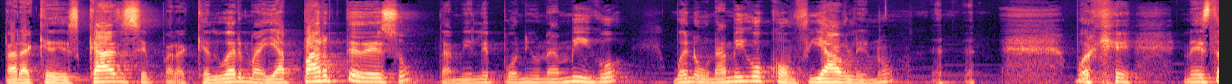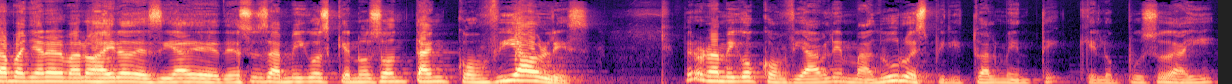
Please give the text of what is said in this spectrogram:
para que descanse, para que duerma. Y aparte de eso, también le pone un amigo, bueno, un amigo confiable, ¿no? Porque en esta mañana hermano Jairo decía de, de esos amigos que no son tan confiables. Pero un amigo confiable, maduro espiritualmente, que lo puso de ahí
